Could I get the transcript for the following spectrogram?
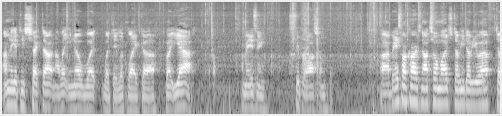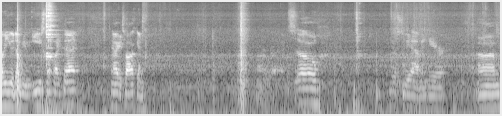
I'm gonna get these checked out and I'll let you know what what they look like. Uh, but yeah, amazing, super awesome. Uh, baseball cards, not so much. WWF, WWE, stuff like that. Now you're talking. All right, so what else do we have in here? Um,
